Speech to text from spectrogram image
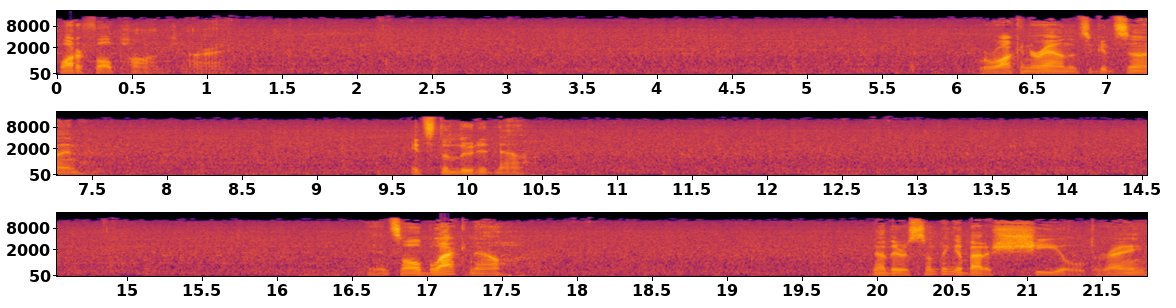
Waterfall pond, alright. We're walking around, that's a good sign. It's diluted now. And it's all black now. Now there's something about a shield, right?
